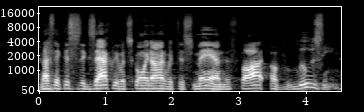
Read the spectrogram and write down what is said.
And I think this is exactly what's going on with this man the thought of losing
